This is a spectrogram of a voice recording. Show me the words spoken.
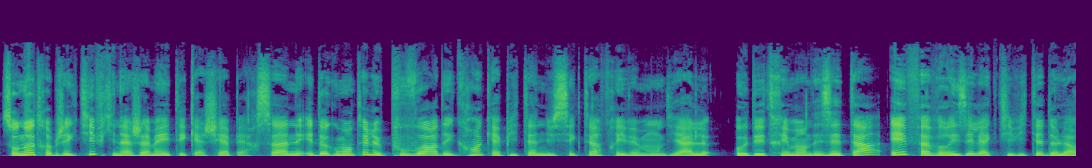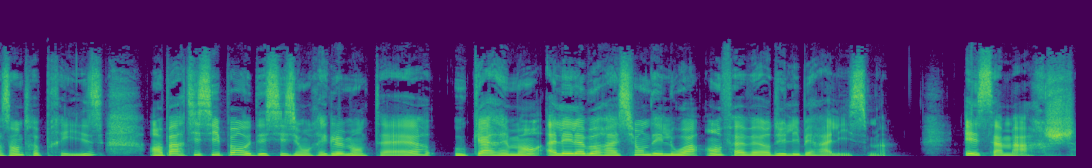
Son autre objectif, qui n'a jamais été caché à personne, est d'augmenter le pouvoir des grands capitaines du secteur privé mondial au détriment des États et favoriser l'activité de leurs entreprises en participant aux décisions réglementaires ou carrément à l'élaboration des lois en faveur du libéralisme. Et ça marche.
